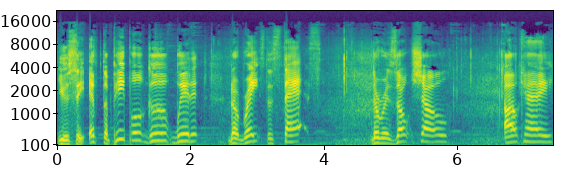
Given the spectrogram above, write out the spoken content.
You see, if the people good with it, the rates, the stats, the results show, okay,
